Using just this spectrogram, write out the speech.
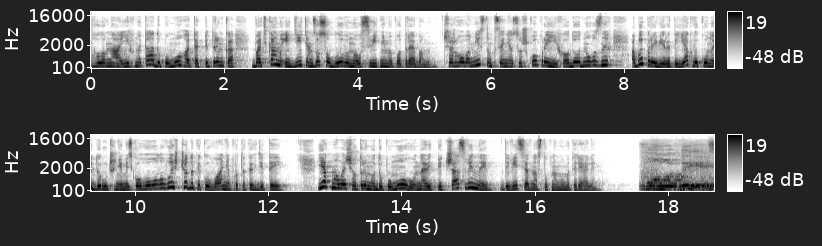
Головна їх мета допомога та підтримка батькам і дітям з особливими освітніми потребами. Чергова містом Ксенія Сушко приїхала до одного з них, аби перевірити, як виконують доручення міського голови щодо піклування про таких дітей. Як малеча отримує допомогу навіть під час війни, дивіться в наступному матеріалі. Молодець,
